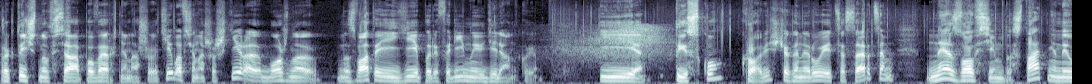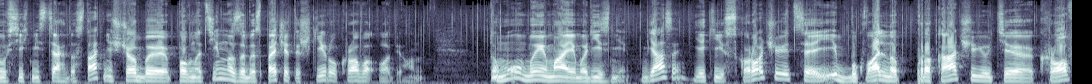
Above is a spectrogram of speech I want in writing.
Практично вся поверхня нашого тіла, вся наша шкіра, можна назвати її периферійною ділянкою. І тиску крові, що генерується серцем, не зовсім достатньо, не у всіх місцях достатньо, щоб повноцінно забезпечити шкіру кровообігом. Тому ми маємо різні м'язи, які скорочуються і буквально прокачують е, кров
